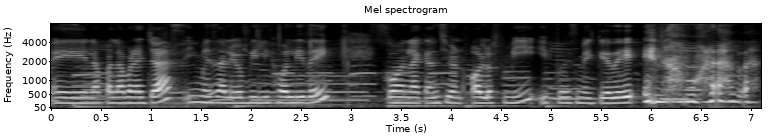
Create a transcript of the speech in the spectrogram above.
eh, la palabra jazz y me salió Billie Holiday con la canción All of Me y pues me quedé enamorada.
